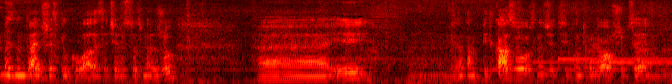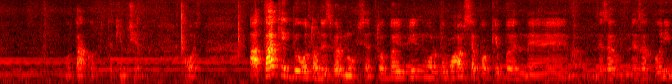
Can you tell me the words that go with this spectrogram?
Ми з ним далі ще спілкувалися через соцмережу. Е, і там підказував, значить, контролював, що це е, отак от таким чином. Ось. А так, якби ото не звернувся, то би він мордувався, поки би не, не, за- не захворів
